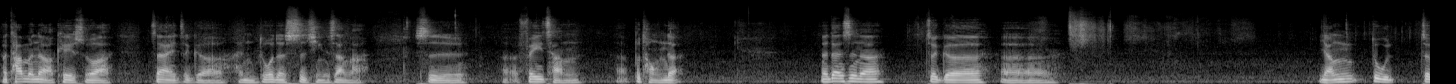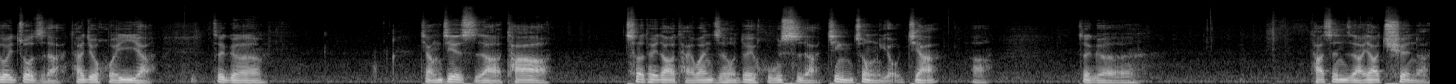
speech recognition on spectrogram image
那他们呢，可以说啊，在这个很多的事情上啊，是呃非常呃不同的。那但是呢？这个呃，杨度这位作者啊，他就回忆啊，这个蒋介石啊，他啊撤退到台湾之后，对胡适啊敬重有加啊，这个他甚至啊要劝啊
